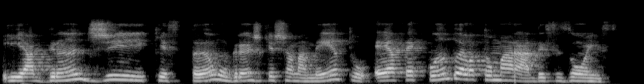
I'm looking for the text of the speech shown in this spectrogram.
E a grande questão, o grande questionamento é até quando ela tomará decisões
